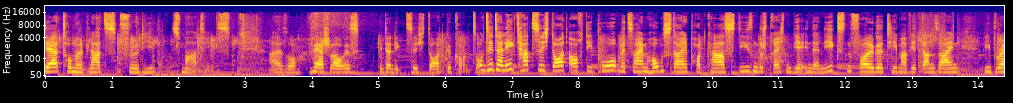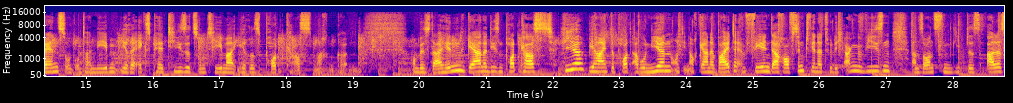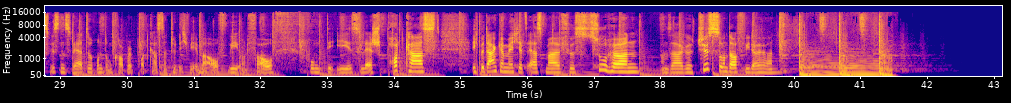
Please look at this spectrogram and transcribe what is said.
der Tummelplatz für die Smarties. Also wer schlau ist, hinterlegt sich dort gekonnt. Und hinterlegt hat sich dort auch Depot mit seinem Homestyle-Podcast. Diesen besprechen wir in der nächsten Folge. Thema wird dann sein, wie Brands und Unternehmen ihre Expertise zum Thema ihres Podcasts machen können. Und bis dahin gerne diesen Podcast hier, Behind the Pod, abonnieren und ihn auch gerne weiterempfehlen. Darauf sind wir natürlich angewiesen. Ansonsten gibt es alles Wissenswerte rund um Corporate Podcast natürlich wie immer auf slash podcast. Ich bedanke mich jetzt erstmal fürs Zuhören und sage Tschüss und auf Wiederhören.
